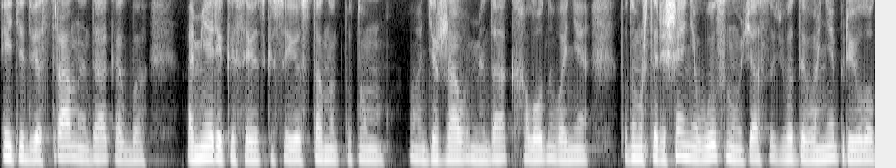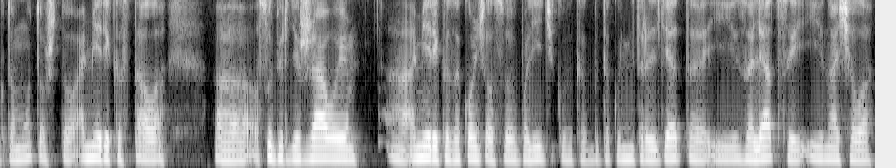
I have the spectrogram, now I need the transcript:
эти две страны, да, как бы Америка и Советский Союз станут потом а, державами, да, к холодной войне, потому что решение Уилсона участвовать в этой войне привело к тому, то, что Америка стала э, супердержавой, а Америка закончила свою политику как бы такой нейтралитета и изоляции и начала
